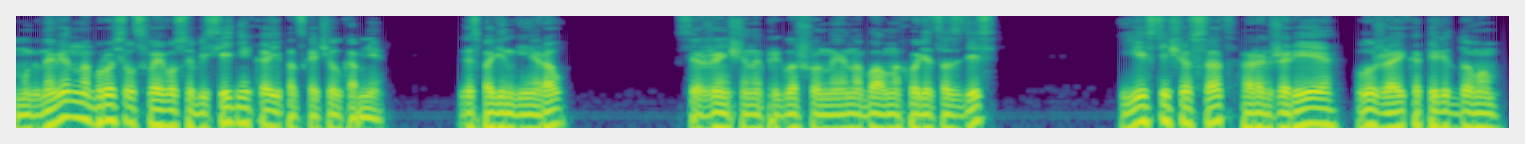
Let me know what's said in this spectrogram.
мгновенно бросил своего собеседника и подскочил ко мне. «Господин генерал?» «Все женщины, приглашенные на бал, находятся здесь?» Есть еще сад, оранжерея, лужайка перед домом.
